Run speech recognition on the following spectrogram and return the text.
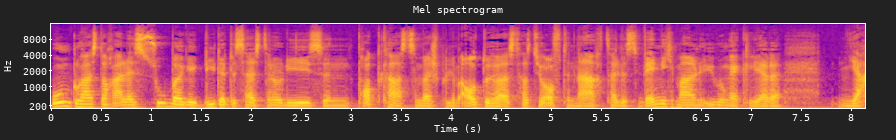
Und du hast auch alles super gegliedert. Das heißt, wenn du diesen Podcast zum Beispiel im Auto hörst, hast du oft den Nachteil, dass wenn ich mal eine Übung erkläre, ja,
